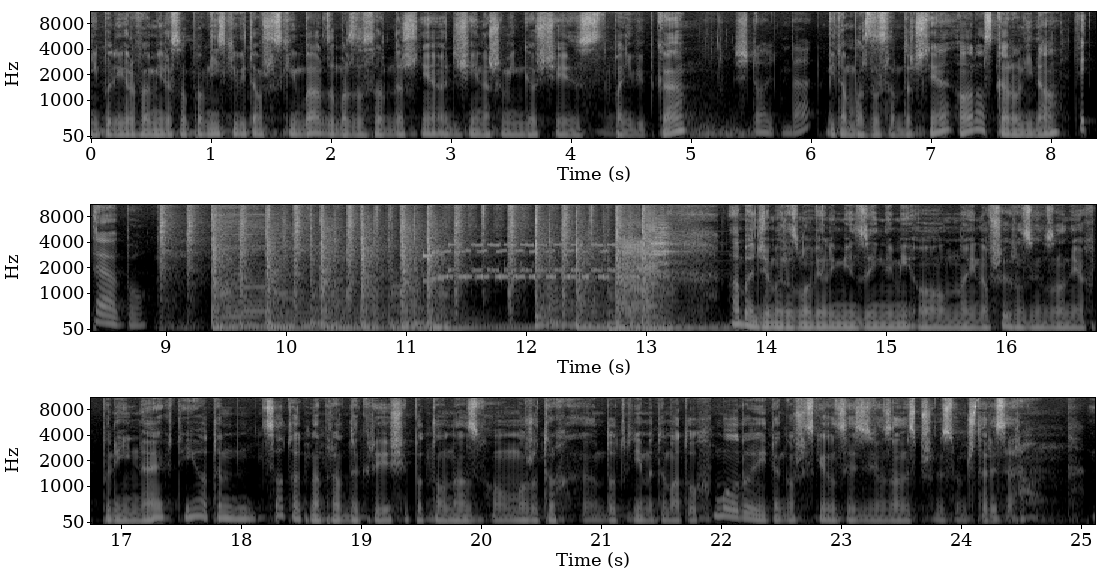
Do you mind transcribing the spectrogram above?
I poligrafa Mirosław Pawliński. Witam wszystkich bardzo, bardzo serdecznie. A dzisiaj naszymi goście jest pani Wipka. Stoltenberg. Witam bardzo serdecznie. Oraz Karolina. Witam. A będziemy rozmawiali m.in. o najnowszych rozwiązaniach Prinect i o tym, co tak naprawdę kryje się pod tą nazwą. Może trochę dotkniemy tematu chmury i tego wszystkiego, co jest związane z przemysłem 4.0.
